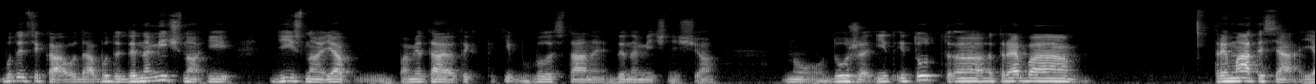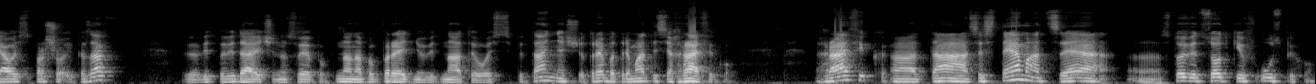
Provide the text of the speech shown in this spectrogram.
буде цікаво, да, буде динамічно і дійсно, я пам'ятаю, так, такі були стани динамічні, що ну, дуже. І, і тут е, треба триматися, я ось про що і казав, е, відповідаючи на своє на, на попередню від Нати ось питання, що треба триматися графіку. Графік е, та система це е, 100% успіху.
